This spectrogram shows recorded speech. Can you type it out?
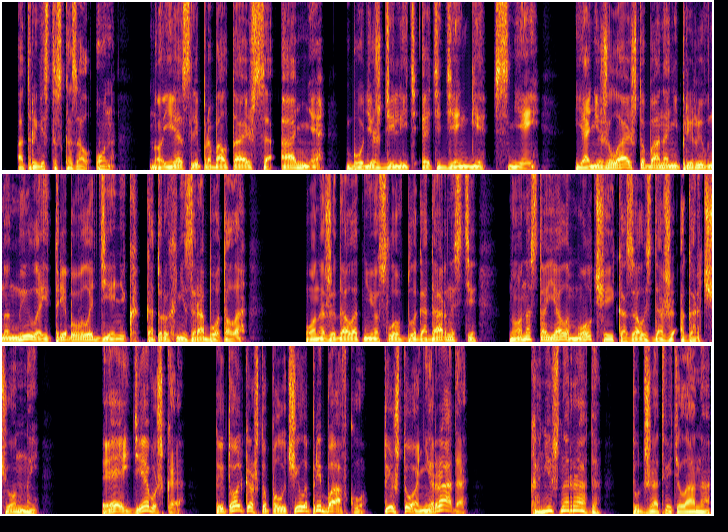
— отрывисто сказал он. «Но если проболтаешься Анне, будешь делить эти деньги с ней. Я не желаю, чтобы она непрерывно ныла и требовала денег, которых не заработала». Он ожидал от нее слов благодарности, но она стояла молча и казалась даже огорченной. «Эй, девушка, ты только что получила прибавку. Ты что, не рада?» «Конечно, рада», — тут же ответила она.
